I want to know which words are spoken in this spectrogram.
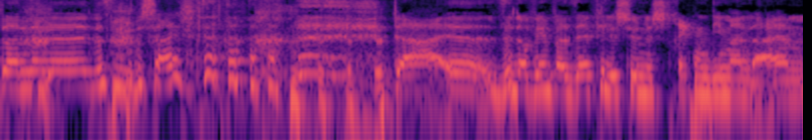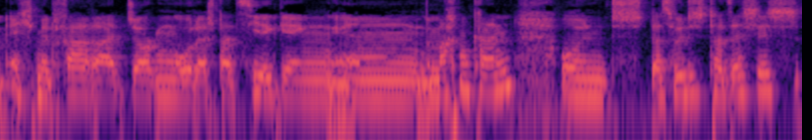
dann äh, wissen wir Bescheid. da äh, sind auf jeden Fall sehr viele schöne Strecken, die man ähm, echt mit Fahrrad, Joggen oder Spaziergängen ähm, machen kann. Und das würde ich tatsächlich,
